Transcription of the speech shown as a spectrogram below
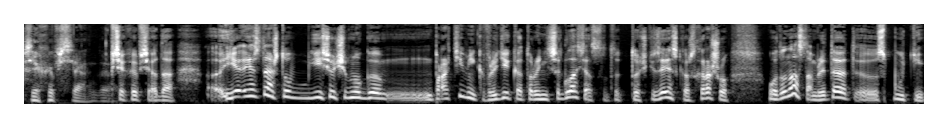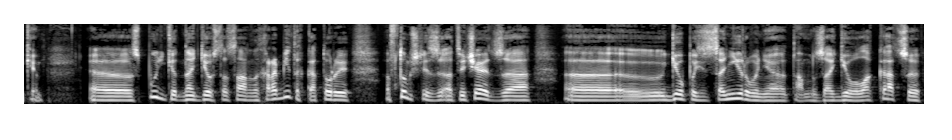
Всех и вся, да. Всех и вся, да. Я, я знаю, что есть очень много противников, людей, которые не согласятся с этой точки зрения, скажут, хорошо, вот у нас там летают э, спутники, э, спутники на геостационарных орбитах, которые в том числе отвечают за э, геопозиционирование, там, за геолокацию.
